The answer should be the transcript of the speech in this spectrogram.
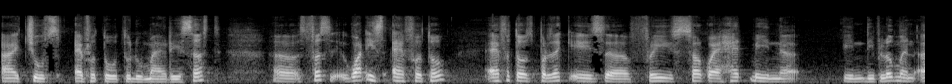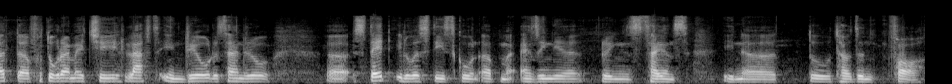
I choose E-Foto to do my research? first, what is E-Foto? E-Foto's project is a free software had been uh, in development at the photogrammetry labs in Rio de Janeiro uh, State University School of Engineering Science in 2004.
